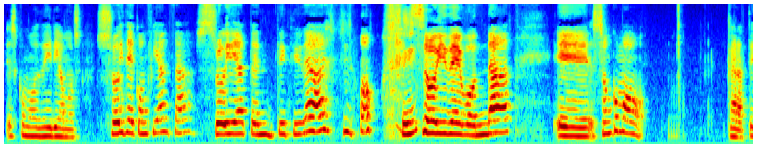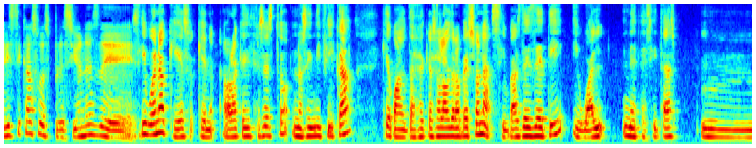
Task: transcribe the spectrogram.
Es como diríamos, soy de confianza, soy de autenticidad, ¿no? Sí. Soy de bondad. Eh, son como características o expresiones de... Sí, bueno, que, eso, que ahora que dices esto, no significa que cuando te acerques a la otra persona, si vas desde ti, igual necesitas... mm,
